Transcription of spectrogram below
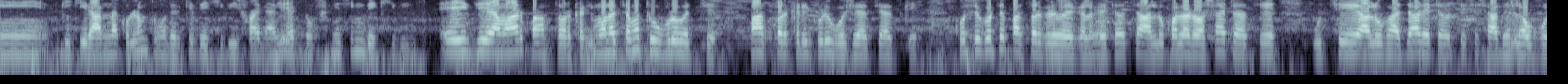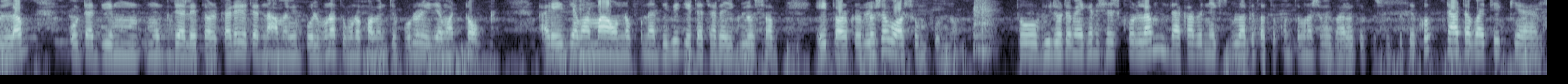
কি কি রান্না করলাম তোমাদেরকে দেখিয়ে দিই ফাইনালি একদম ফিনিশিং দেখিয়ে দিই। এই যে আমার পাঁচ তরকারি, মনে হচ্ছে আমার থুবড়ো হচ্ছে। পাঁচ তরকারি করে বসে আছে আজকে। করতে করতে পাঁচ তরকারি হয়ে গেল। এটা হচ্ছে আলু কলা রসা, এটা হচ্ছে উচ্ছে আলু ভাজা, আর এটা হচ্ছে সে সাধের লাউ বললাম। ওটা দিয়ে মুগ ডালের তরকারি, এটার নাম আমি বলব না, তোমরা কমেন্টে বলো। এই যে আমার টক। আর এই যে আমার মা অন্নপূর্ণা দেবী, যেটা ছাড়া এগুলো সব, এই তরকারিগুলো সব অসম্পূর্ণ। তো ভিডিওটা আমি এখানে শেষ করলাম। দেখাবে নেক্সট ব্লগে ততক্ষণ তোমরা সবাই ভালো থেকো, সুস্থ থেকো। Tata bye take care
